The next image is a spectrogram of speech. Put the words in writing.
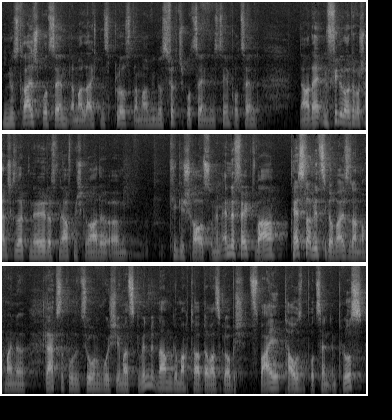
Minus 30 Prozent, dann mal leicht ins Plus, dann mal minus 40 Prozent, minus 10 Prozent. Ja, da hätten viele Leute wahrscheinlich gesagt, nee, das nervt mich gerade, ähm, kicke ich raus. Und im Endeffekt war Tesla witzigerweise dann auch meine stärkste Position, wo ich jemals Gewinnmitnahmen gemacht habe. Da war sie, glaube ich, 2000 Prozent im Plus.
